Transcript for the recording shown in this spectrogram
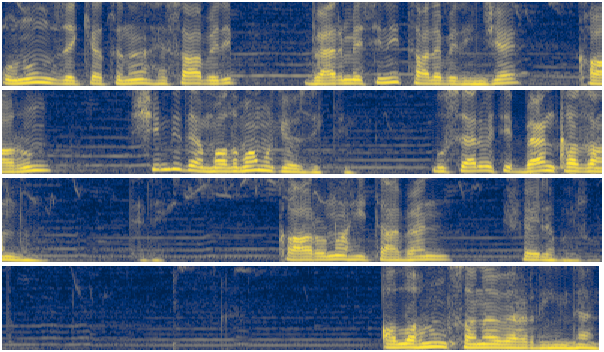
onun zekatını hesap edip vermesini talep edince Karun şimdi de malıma mı göz diktin? Bu serveti ben kazandım dedi. Karun'a hitaben şöyle buyuruldu. Allah'ın sana verdiğinden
